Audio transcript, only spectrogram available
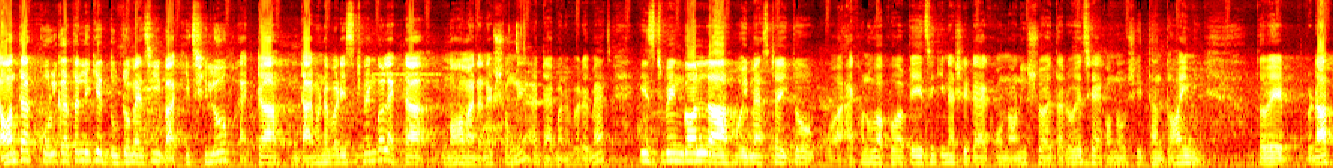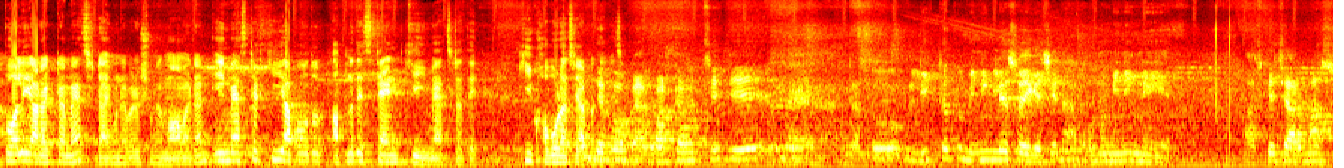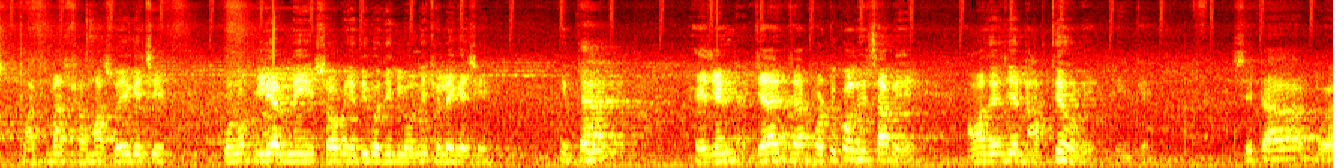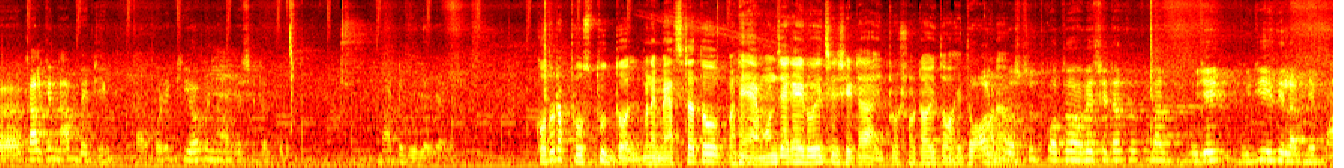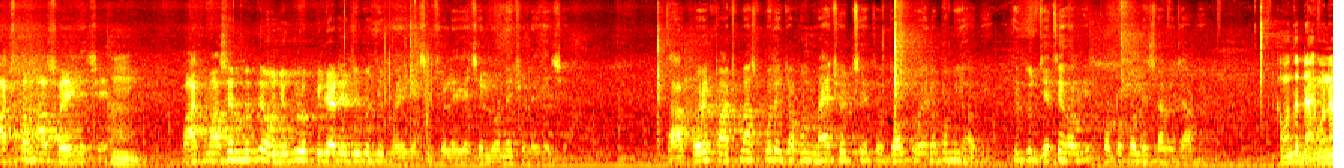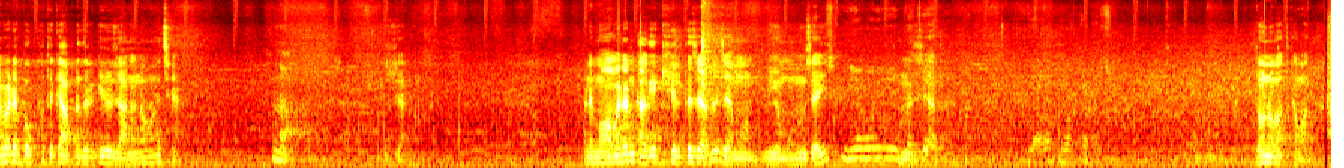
কামান্তা কলকাতা লিগে দুটো ম্যাচই বাকি ছিল। একটা ডায়মন্ড হারবার ইস্ট বেঙ্গল একটা মহামেডানের সঙ্গে আর ডায়মন্ড হারবারের ম্যাচ। ইস্ট বেঙ্গল ওই ম্যাচটাই তো এখনও বাকোয়া পেয়েছে কিনা সেটা এখন অনিশ্চয়তা রয়েছে এখনও সিদ্ধান্ত হয়নি। তবে রাত পোয়ালেই আরও একটা ম্যাচ ডায়মন্ড হারবারের সঙ্গে মহামেডান। এই ম্যাচটার কি আপাতত আপনাদের স্ট্যান্ড কি এই ম্যাচটাতে? কি খবর আছে আপনাদের দেখো ব্যাপারটা হচ্ছে যে তো লিগটা তো মিনিংলেস হয়ে গেছে না? কোনো মিনিং নেই আজকে চার মাস পাঁচ মাস ছ মাস হয়ে গেছে। কোনো প্লেয়ার নেই সব এদিক ওদিক লোনে চলে গেছে। কিন্তু এজেন্ট যা যা প্রটোকল হিসাবে আমাদের যে নামতে হবে টিমকে সেটা কালকে নামবে টিম তারপরে কি হবে না হবে সেটা তো মাঠে বোঝা যাবে। কতটা প্রস্তুত দল? মানে ম্যাচটা তো মানে এমন জায়গায় রয়েছে সেটা এই প্রশ্নটা হয়তো হয়তো দল প্রস্তুত কত হবে সেটা তো তোমার বুঝে বুঝিয়ে দিলাম যে পাঁচটা মাস হয়ে গেছে। হুম। পাঁচ মাসের মধ্যে অনেকগুলো প্লেয়ার এদিক ওদিক হয়ে গেছে চলে গেছে লোনে চলে গেছে। তারপরে পাঁচ মাস পরে যখন ম্যাচ হচ্ছে তো দল তো এরকমই হবে। কিন্তু যেতে হবে প্রোটোকল হিসাবে যাবে। আমাদের ডায়মন্ড হারবারের পক্ষ থেকে আপনাদের কিছু জানানো হয়েছে? না। কিছু জানানো মানে মোহামেডান কালকে খেলতে যাবে যেমন নিয়ম অনুযায়ী? নিয়ম অনুযায়ী অনুযায়ী যাবে। ধন্যবাদ কামান্তা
